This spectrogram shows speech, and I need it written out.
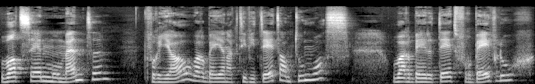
Wat zijn momenten voor jou waarbij je een activiteit aan het doen was, waarbij de tijd voorbij vloog.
